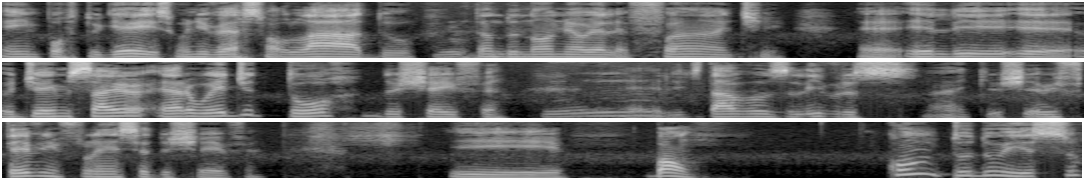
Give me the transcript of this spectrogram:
em português, O Universo ao Lado, uhum. dando nome ao elefante. É, ele, é, o James Sire era o editor do Schaefer. Uhum. É, ele editava os livros né, que o Schaefer teve influência do Schaefer. E, bom, com tudo isso,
